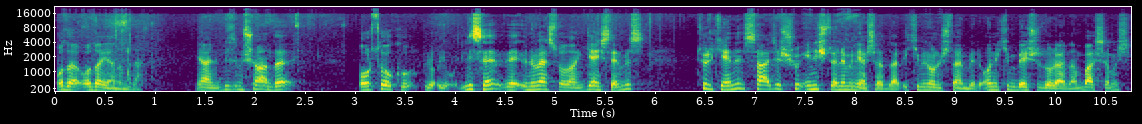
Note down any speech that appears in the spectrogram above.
O da o da yanımda. Yani bizim şu anda ortaokul, lise ve üniversite olan gençlerimiz Türkiye'nin sadece şu iniş dönemini yaşadılar 2013'ten beri. 12.500 dolardan başlamış.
